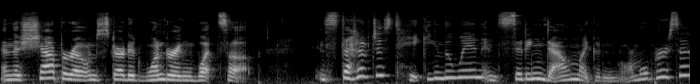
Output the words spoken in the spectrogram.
and the chaperones started wondering what's up. Instead of just taking the win and sitting down like a normal person,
